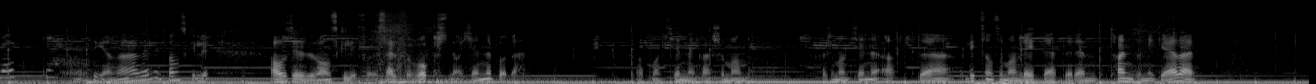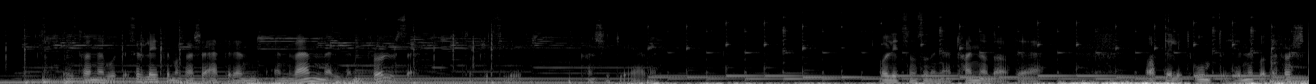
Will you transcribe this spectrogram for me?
Vet ikke. Vet ikke. Nei, det er litt vanskelig. Av og til er det vanskelig for, selv for voksne å kjenne på det. At man kjenner kanskje man Kanskje man kjenner at uh, Litt sånn som man leter etter en tann som ikke er der. Hvis tannen er borte, så leter man kanskje etter en, en venn eller en følelse som plutselig kanskje ikke er der. Og litt sånn som den her tanna, da, at det, at det er litt vondt å kjenne på det først.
